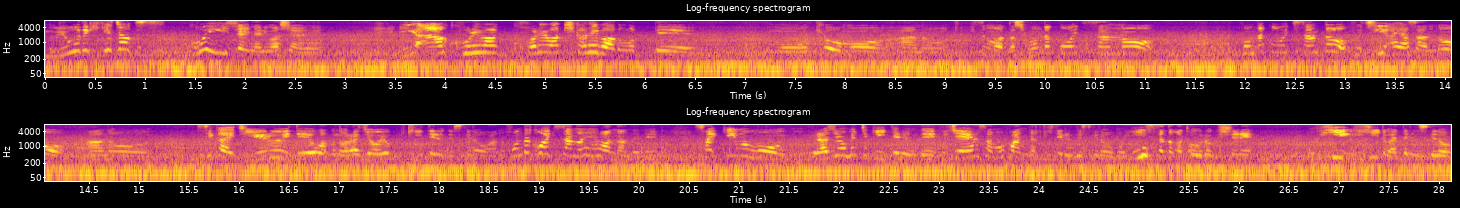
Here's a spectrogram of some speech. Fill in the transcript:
無料で聞けちゃうってすっごいいい時代になりましたよね。いやーこれはこれは聞かねばと思って。今日もあのいつも私本田光一さんの本田光一さんと藤井彩さんのあの世界一ゆるい帝王学のラジオをよく聞いてるんですけどあの本田光一さんのファンなんでね最近はもうラジオめっちゃ聞いてるんで藤井彩さんもファンになってきてるんですけどもうインスタとか登録してねウヒーウヒとかやってるんですけどう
